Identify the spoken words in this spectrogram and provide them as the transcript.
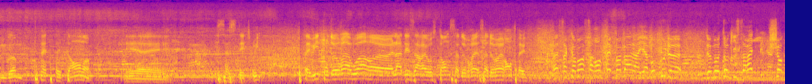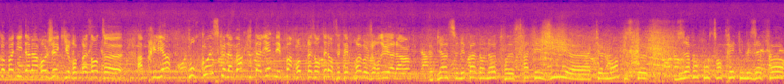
une gomme très, très tendre et ça se détruit très vite. On devrait avoir euh, là des arrêts au stand, ça devrait, ça devrait rentrer. Ben, ça commence à rentrer pas mal, hein. il y a beaucoup de, de motos qui s'arrêtent. Je suis en compagnie d'Alain Roger qui représente euh, Aprilia. Pourquoi est-ce que la marque italienne n'est pas représentée dans cette épreuve aujourd'hui Alain? Eh bien, ce n'est pas dans notre stratégie euh, actuellement, puisque nous avons concentré tous les efforts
